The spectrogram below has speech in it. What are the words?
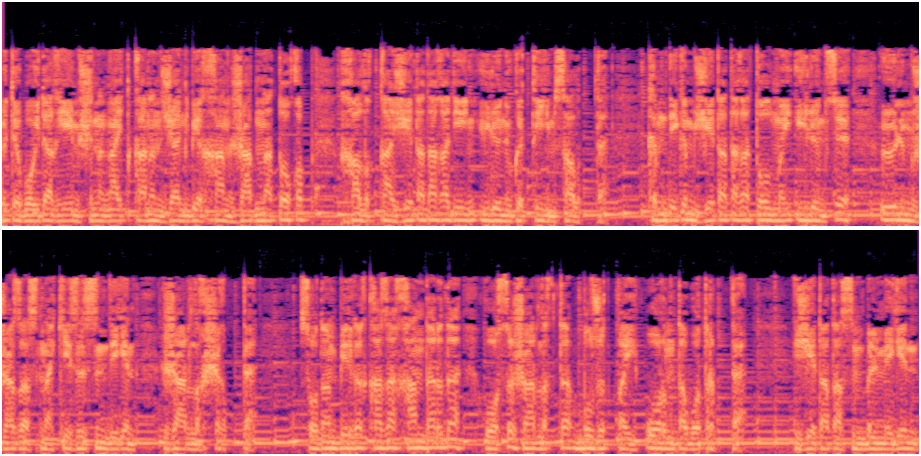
өтебойдағы емшінің айтқанын жәнібек хан жадына тоқып халыққа жеті атаға дейін үйленуге тыйым салыпты. Кімде кім жеті атаға толмай үйленсе өлім жазасына кесілсін деген жарлық шығыпты. Содан бергі қазақ хандары да осы жарлықты бұлжытпай орындап отырыпты. Жеті атасын білмеген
